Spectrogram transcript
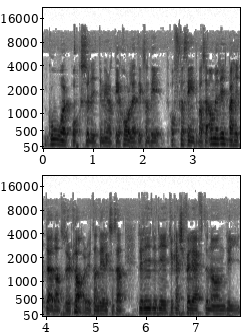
går också lite mer åt det hållet. Liksom det, oftast är det inte bara så ja ah, men rid bara hit, döda allt och så är du klar. Utan det är liksom så att du rider dit, du kanske följer efter någon, du,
